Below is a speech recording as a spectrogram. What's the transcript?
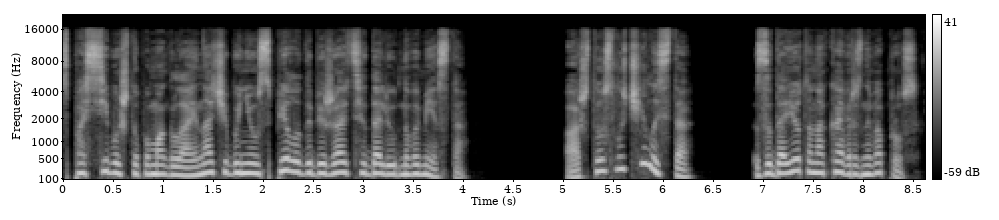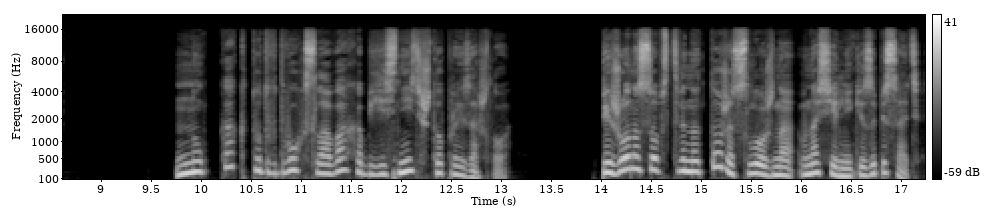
Спасибо, что помогла, иначе бы не успела добежать до людного места. А что случилось-то? Задает она каверзный вопрос. Ну, как тут в двух словах объяснить, что произошло? Пижона, собственно, тоже сложно в насельнике записать.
